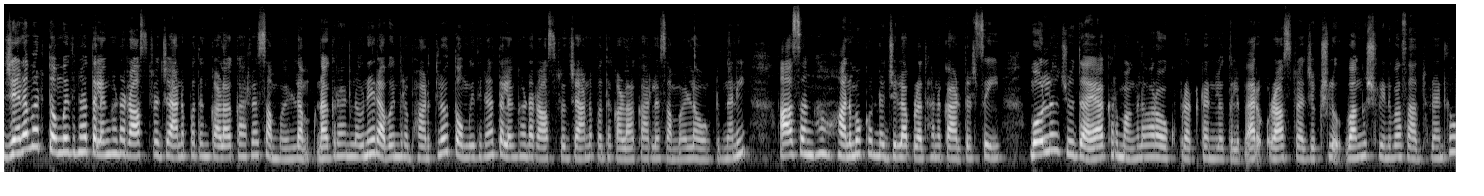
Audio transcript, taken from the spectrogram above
జనవరి తొమ్మిదిన తెలంగాణ రాష్ట్ర జానపద కళాకారుల సమ్మేళనం. నగరంలోని రవీంద్ర భారతిలో తొమ్మిదిన తెలంగాణ రాష్ట్ర జానపద కళాకారుల సమ్మేళనం ఉంటుందని ఆ సంఘం హనుమకొండ జిల్లా ప్రధాన కార్యదర్శి బోలోజు దయాకర్ మంగళవారం ఒక ప్రకటనలో తెలిపారు. రాష్ట్ర అధ్యక్షులు వంగ శ్రీనివాస్ ఆధ్వర్యంలో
